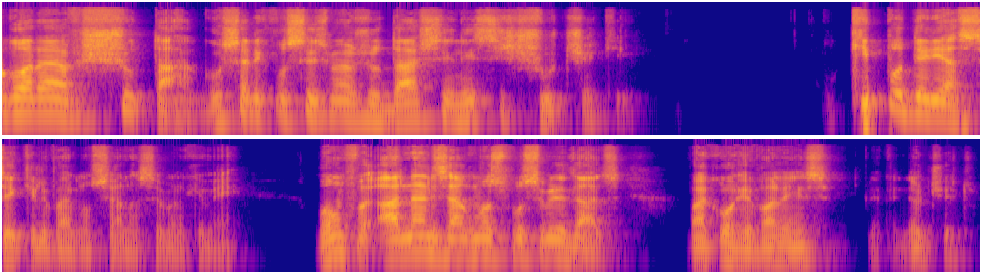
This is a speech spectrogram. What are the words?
Agora, chutar. Gostaria que vocês me ajudassem nesse chute aqui. O que poderia ser que ele vai anunciar na semana que vem? Vamos analisar algumas possibilidades. Vai correr Valência, defender o título.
